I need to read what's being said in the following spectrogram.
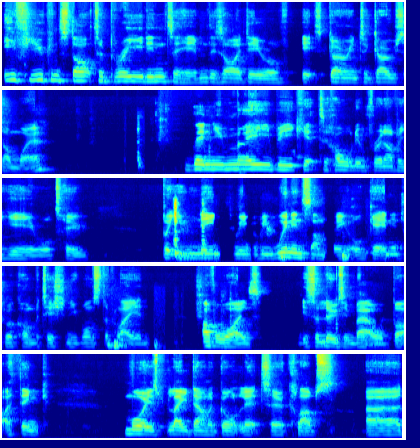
if you can start to breed into him this idea of it's going to go somewhere, then you maybe get to hold him for another year or two. But you need to either be winning something or getting into a competition he wants to play in. Otherwise, it's a losing battle. But I think Moyes laid down a gauntlet to clubs uh,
